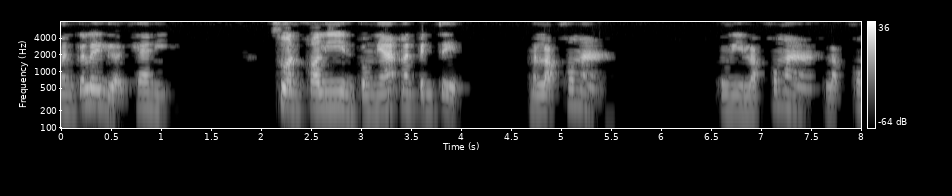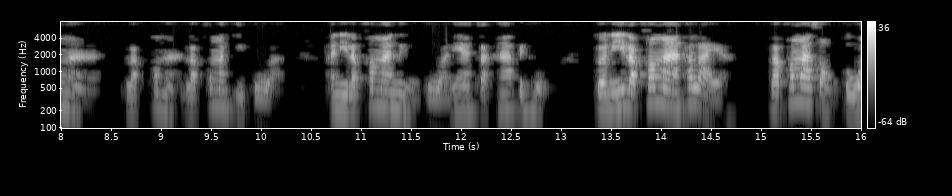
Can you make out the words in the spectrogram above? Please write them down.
มันก็เลยเหลือแค่นี้ ส่วนคลอรีนตรงเนี้ย มันเป็นเจ็ดมันรับเข้ามา ตรงนี้รับเข้ามา รับเข้ามา รับเข้ามา รับเข้ามากี่ตัว อันนี้รับเข้ามาหนึ่งตัวเนี่ยจากห้าเป็นหกตัวนี้รับเข้ามาเท่าไหร่อะ รับเข้ามาสองตัว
